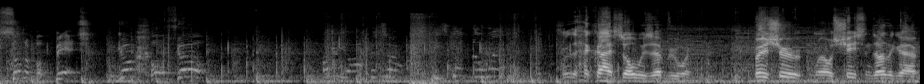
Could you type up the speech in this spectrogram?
Son of a bitch! Go, Cole, go! Hurry, officer! He's getting away! Well, That guy's always everywhere. Pretty sure when I was chasing the other guy,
